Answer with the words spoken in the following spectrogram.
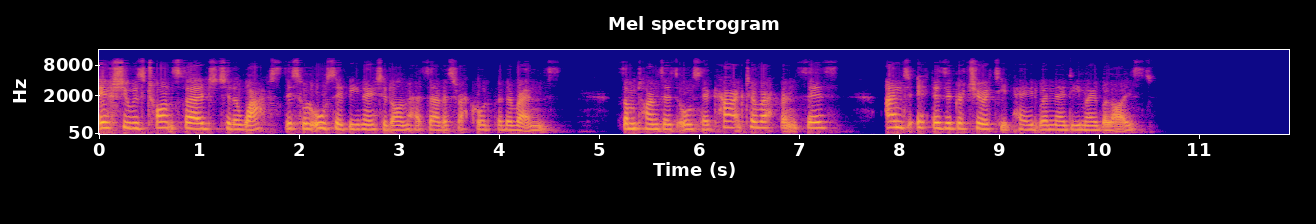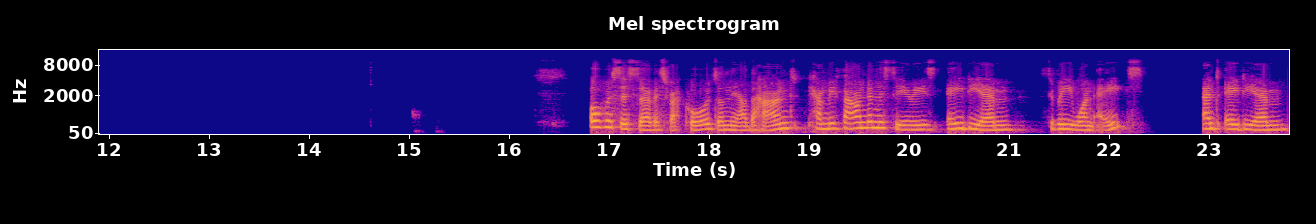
If she was transferred to the WAFs, this will also be noted on her service record for the Wrens. Sometimes there's also character references, and if there's a gratuity paid when they're demobilised. Officers' service records, on the other hand, can be found in the series ADM 318 and ADM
